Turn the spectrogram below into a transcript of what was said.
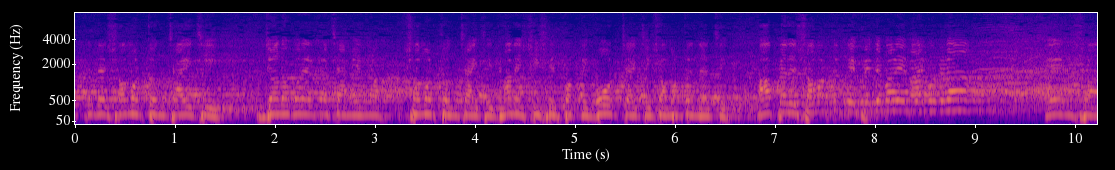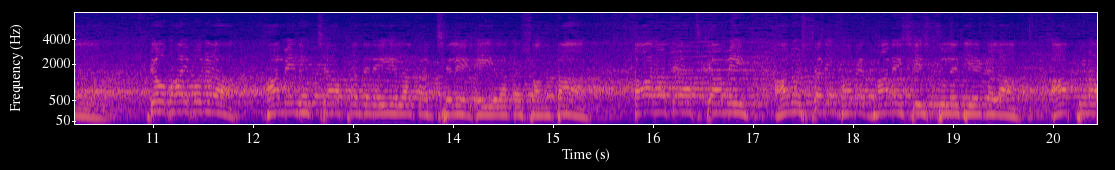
আপনাদের সমর্থন চাইছি। জনগণের কাছে আমি আমার সমর্থন চাইছি, ধানের শীষের পক্ষে ভোট চাইছি, সমর্থন চাইছি। আপনাদের সমর্থনকে পেতে পারে, ভাই বোনেরা? ইনশাল্লাহ কেউ ভাই বোনেরা, হামিদ হচ্ছে আপনাদের এই এলাকার ছেলে, এই এলাকার সন্তান। তার হাতে আজকে আমি আনুষ্ঠানিকভাবে ধানের শেষ তুলে দিয়ে গেলাম। আপনারা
